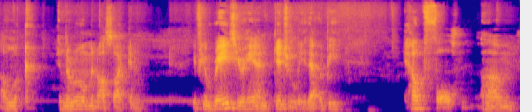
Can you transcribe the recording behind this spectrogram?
I'll look in the room, and also I can, if you raise your hand digitally, that would be helpful. Um,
